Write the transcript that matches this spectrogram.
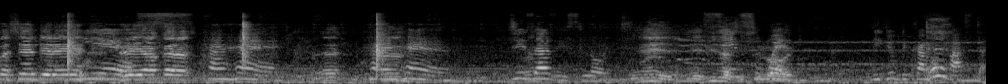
Yes. nasakantana marika yantoro bashaka Toka yakira kwa basantoro Yes. mayante Amen. yakashakara yantoro Hallelujah. bashakara ya rikantana masanta Yes. rabasekerea Amen. rikasanta rabasentere Yes. yakara Ehe. eh, Ehe. Jesus is Lord. eh, Jesus is Lord. when did you become a pastor?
